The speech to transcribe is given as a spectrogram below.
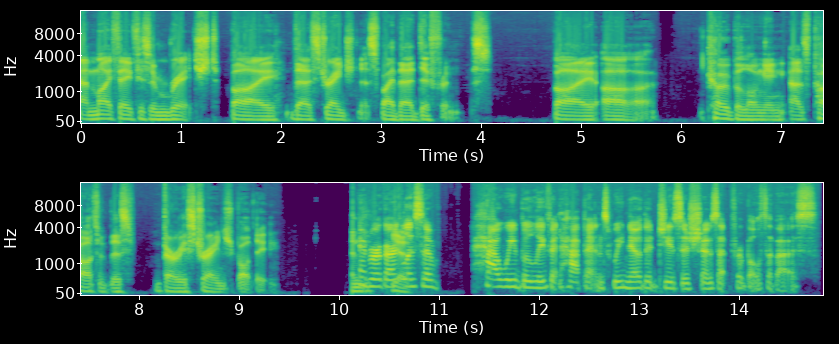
And my faith is enriched by their strangeness, by their difference, by our co belonging as part of this very strange body. And, and regardless yeah. of how we believe it happens, we know that Jesus shows up for both of us.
